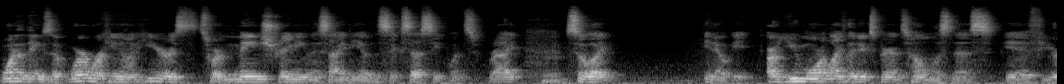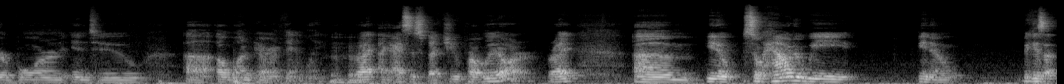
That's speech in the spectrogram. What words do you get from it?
one of the things that we're working on here is sort of mainstreaming this idea of the success sequence, right? Mm. So, like, you know, are you more likely to experience homelessness if you're born into uh, a one-parent family, Mhm. right? I, I suspect you probably are, right? Um, you know, so how do we, you know, because I,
